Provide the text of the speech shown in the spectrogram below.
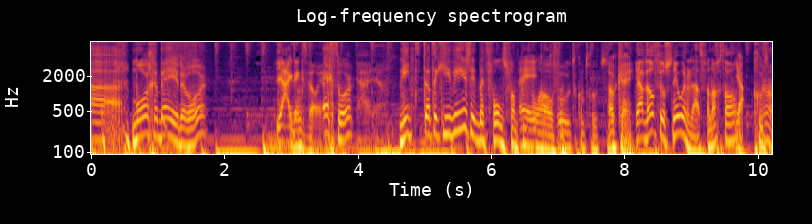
morgen ben je er, hoor. Ja, ik denk het wel. Ja. Echt, hoor. Ja, ja. Niet dat ik hier weer zit met Fons van Nee, komt Piemelhoven. goed, komt goed. Oké. Ja, wel veel sneeuw inderdaad, vannacht al. Ja, goed. Ja.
